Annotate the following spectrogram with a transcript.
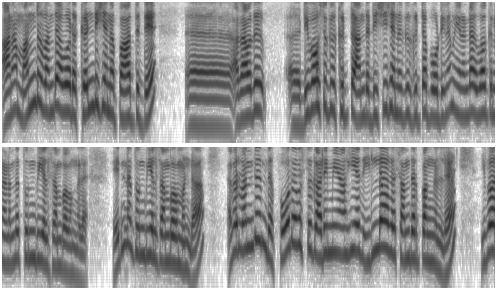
ஆனால் மன்று வந்து அவரோட கண்டிஷனை பார்த்துட்டே அதாவது டிவோர்ஸுக்கு கிட்ட அந்த டிசிஷனுக்கு கிட்ட போட்டினா இரண்டாவது இவருக்கு நடந்த துன்பியல் சம்பவங்களை. என்ன துன்பியல் சம்பவம்ண்டா? அவர் வந்து இந்த போதவஸ்துக்கு அடிமையாகி அது இல்லாத சந்தர்ப்பங்களில் இவ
